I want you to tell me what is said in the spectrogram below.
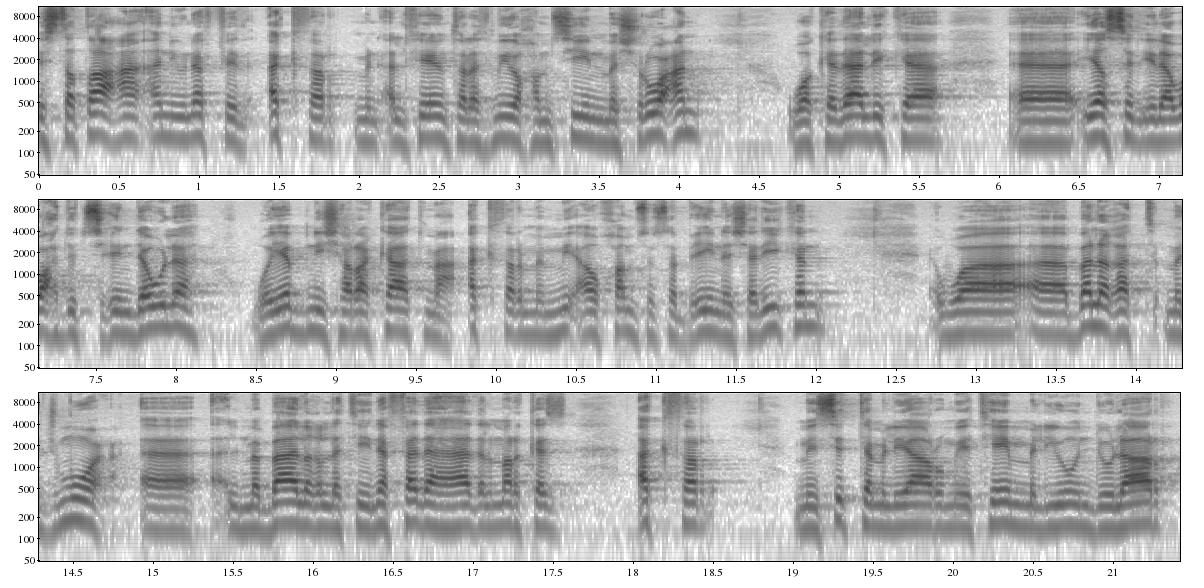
استطاع أن ينفذ أكثر من 2350 مشروعا وكذلك يصل إلى 91 دولة ويبني شراكات مع أكثر من 175 شريكا وبلغت مجموع المبالغ التي نفذها هذا المركز أكثر من 6 مليار و200 مليون دولار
